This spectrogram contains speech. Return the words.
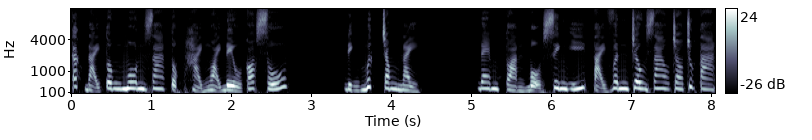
Các đại tông môn gia tộc hải ngoại đều có số. Định mức trong này. Đem toàn bộ sinh ý tại Vân Châu giao cho chúng ta.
